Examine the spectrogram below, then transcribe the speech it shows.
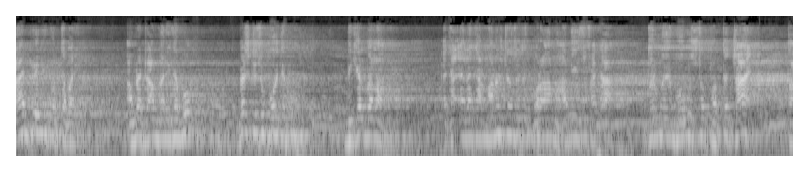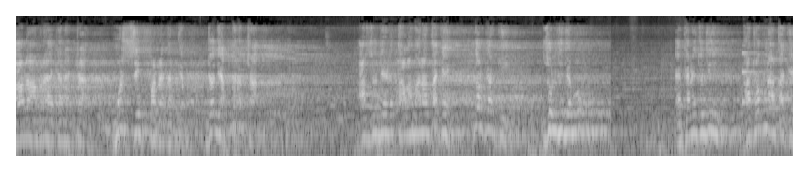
লাইব্রেরি করতে পারি। আমরা একটা আলমারি দেবো, বেশ কিছু বই দেবো। বিকেলবেলা এলাকার মানুষরা যদি কোরআন, হাদিস ফাঁকা ধর্মীয় বই পুস্তক পড়তে চায়, তাহলে আমরা এখানে একটা মসজিদ পাঠাগার দেব, যদি আপনারা চান। আর যদি এটা তালা মারা থাকে, দরকার কি? জলদি দেব। এখানে যদি পাঠক না থাকে,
